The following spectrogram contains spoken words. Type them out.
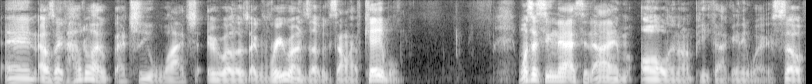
And I was like, how do I actually watch Everybody Loves like reruns of it because I don't have cable. Once I seen that, I said I am all in on Peacock anyway. So,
